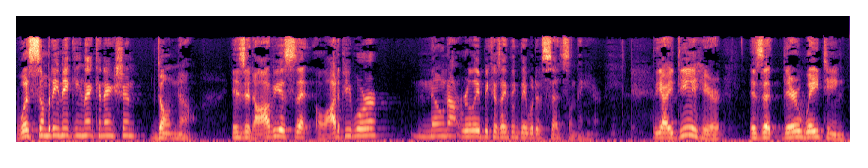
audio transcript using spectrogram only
Was somebody making that connection? Don't know. Is it obvious that a lot of people were? No, not really, because I think they would have said something here. The idea here is that they're waiting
